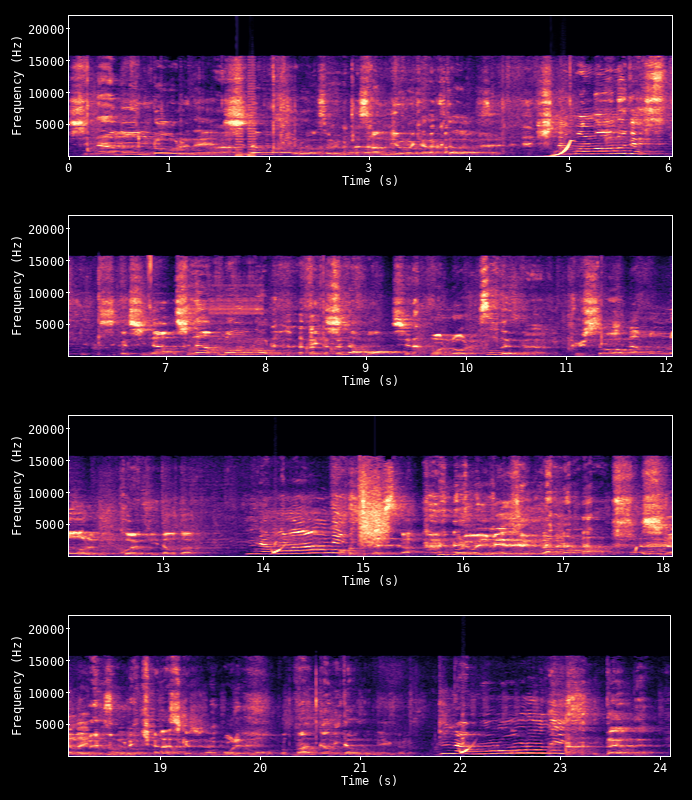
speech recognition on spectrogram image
シナモンロールね、うんシナモロールはそれもうサンリオのキャラクターだから。シナモロシナシナモンロール？え シナモ？ンシナモンロール。そうだよね、ん。びっくりした。シナモンロールの声聞いたことある？シナモロ本当ですか？俺はイメージで言ったんだけど知らないんです俺けキャラしか知らん。俺も。う漫画見たことねえから。シナモロールですどだよね。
